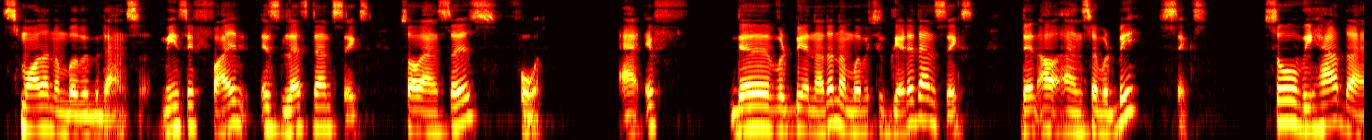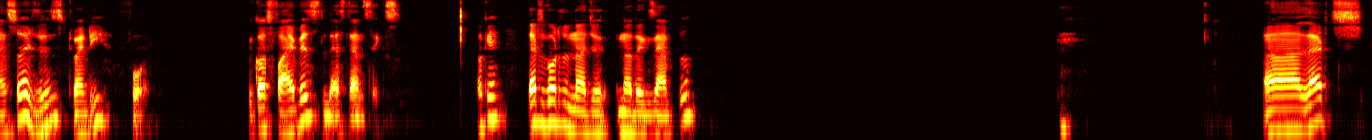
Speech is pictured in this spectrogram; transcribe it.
smaller number will be the answer. Means if 5 is less than 6 so our answer is 4 and if there would be another number which is greater than 6 then our answer would be 6 so we have the answer it is 24 because 5 is less than 6 okay let's go to another, another example uh, let's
